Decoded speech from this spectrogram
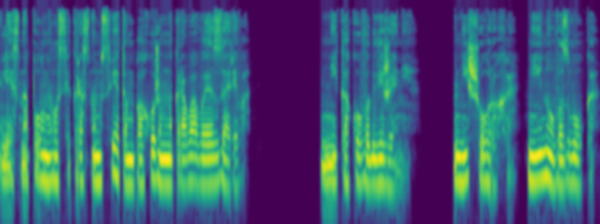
Лес наполнился красным светом, похожим на кровавое зарево. Никакого движения, ни шороха, ни иного звука.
